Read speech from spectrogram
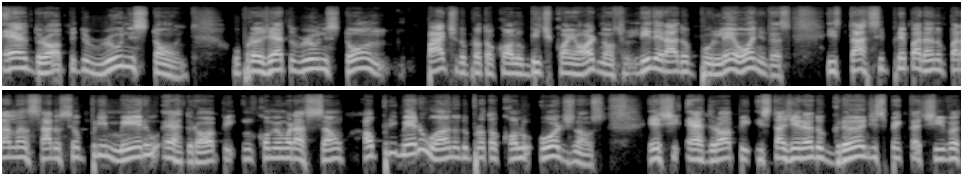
airdrop do Runestone. O projeto Runestone parte do protocolo Bitcoin Ordinals, liderado por Leônidas, está se preparando para lançar o seu primeiro airdrop em comemoração ao primeiro ano do protocolo Ordinals. Este airdrop está gerando grande expectativa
